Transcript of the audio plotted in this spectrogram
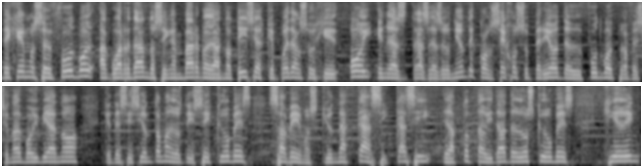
Dejemos el fútbol aguardando, sin embargo, las noticias que puedan surgir hoy en las, tras la reunión del Consejo Superior del Fútbol Profesional Boliviano, que decisión toman los 16 clubes. Sabemos que una casi, casi la totalidad de los clubes quieren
